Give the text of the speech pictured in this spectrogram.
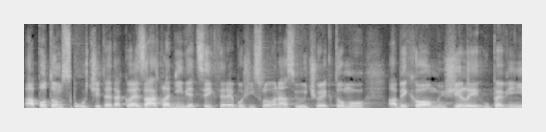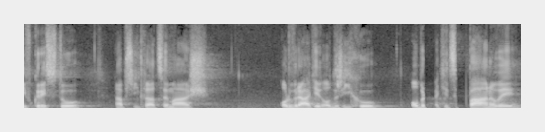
a potom jsou určité takové základní věci, které Boží slovo nás vyučuje k tomu, abychom žili upevnění v Kristu. Například se máš odvrátit od hříchu, obrátit se k pánovi,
